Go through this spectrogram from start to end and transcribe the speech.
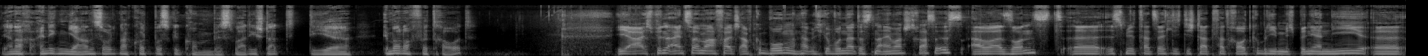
ja nach einigen Jahren zurück nach Cottbus gekommen bist? War die Stadt dir immer noch vertraut? Ja, ich bin ein, zwei Mal falsch abgebogen und habe mich gewundert, dass es eine Einbahnstraße ist. Aber sonst äh, ist mir tatsächlich die Stadt vertraut geblieben. Ich bin ja nie äh,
